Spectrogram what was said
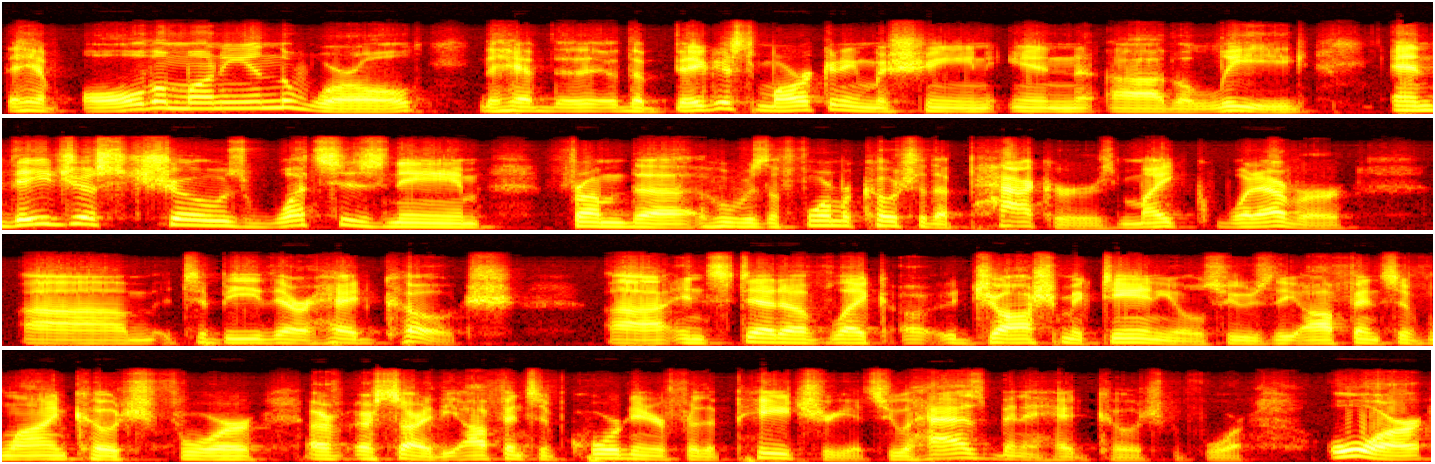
They have all the money in the world. They have the the biggest marketing machine in uh, the league, and they just chose what's his name from the who was the former coach of the Packers, Mike whatever, um, to be their head coach uh, instead of like uh, Josh McDaniels, who's the offensive line coach for, or, or sorry, the offensive coordinator for the Patriots, who has been a head coach before, or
